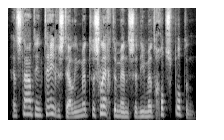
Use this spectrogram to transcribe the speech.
Het staat in tegenstelling met de slechte mensen die met God spotten.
